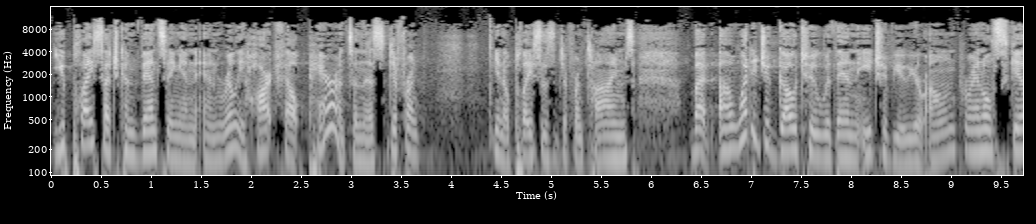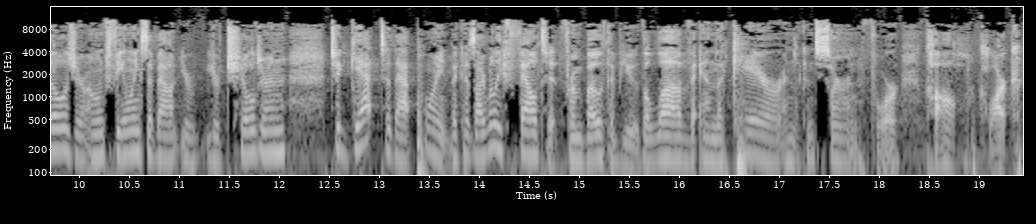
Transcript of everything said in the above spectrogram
you play such convincing and, and really heartfelt parents in this different, you know, places, different times. But uh, what did you go to within each of you? Your own parental skills, your own feelings about your, your children to get to that point? Because I really felt it from both of you the love and the care and the concern for Carl Clark.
